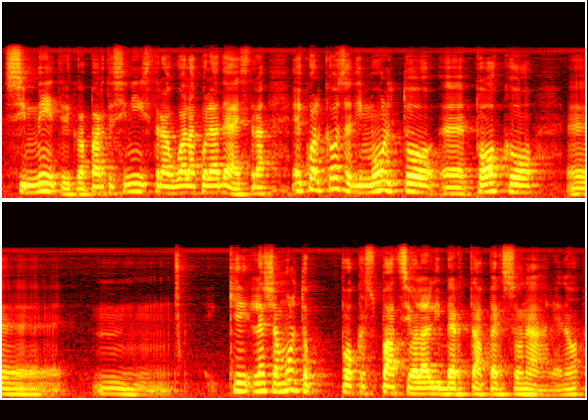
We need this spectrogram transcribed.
simmetrico a parte sinistra uguale a quella a destra, è qualcosa di molto eh, poco, eh, mh, che lascia molto poco spazio alla libertà personale, no?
